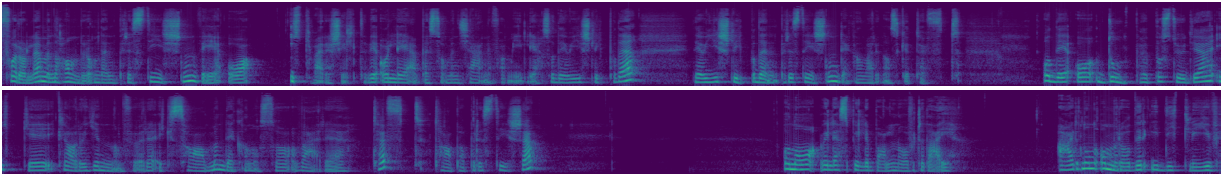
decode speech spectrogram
forholdet, men det handler om den prestisjen ved å ikke være skilt. Ved å leve som en kjernefamilie. Så det å gi slipp på det, det å gi slipp på den prestisjen, det kan være ganske tøft. Og det å dumpe på studiet, ikke klare å gjennomføre eksamen, det kan også være tøft. Tap av prestisje. Og nå vil jeg spille ballen over til deg. Er det noen områder i ditt liv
